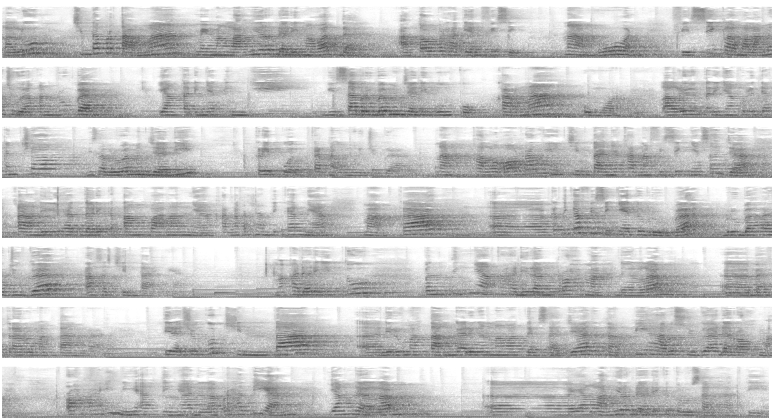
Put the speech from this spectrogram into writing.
Lalu cinta pertama memang lahir dari mawaddah atau perhatian fisik. Namun fisik lama-lama juga akan berubah. Yang tadinya tinggi bisa berubah menjadi bungkuk karena umur. Lalu yang tadinya kulitnya kencang bisa berubah menjadi keriput karena umur juga. Nah, kalau orang yang cintanya karena fisiknya saja, karena dilihat dari ketampanannya, karena kecantikannya, maka Eh, ketika fisiknya itu berubah, berubahlah juga rasa cintanya. Maka dari itu pentingnya kehadiran rohmah dalam uh, bahtera rumah tangga. Tidak cukup cinta uh, di rumah tangga dengan mawaddah saja, tetapi harus juga ada rohmah. Rohmah ini artinya adalah perhatian yang dalam uh, yang lahir dari ketulusan hati.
